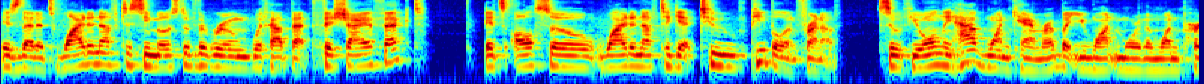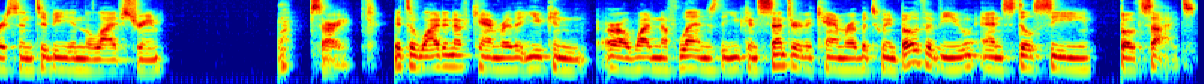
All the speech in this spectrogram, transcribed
is that it's wide enough to see most of the room without that fisheye effect. It's also wide enough to get two people in front of. So if you only have one camera, but you want more than one person to be in the live stream, sorry, it's a wide enough camera that you can, or a wide enough lens that you can center the camera between both of you and still see both sides.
